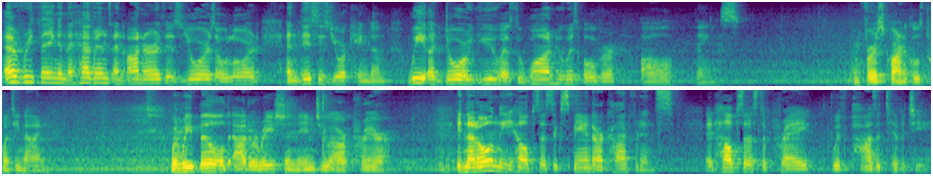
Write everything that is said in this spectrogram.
Everything in the heavens and on earth is yours, O Lord, and this is your kingdom. We adore you as the one who is over all things. From 1 Chronicles 29. When we build adoration into our prayer, it not only helps us expand our confidence, it helps us to pray with positivity.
